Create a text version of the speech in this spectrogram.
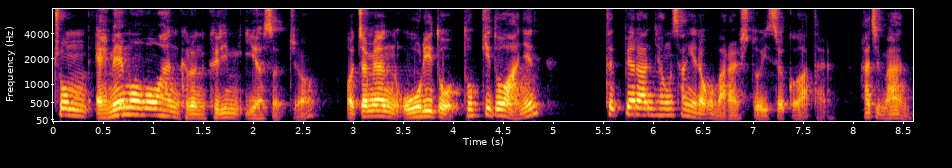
좀 애매모호한 그런 그림이었었죠. 어쩌면 오리도 토끼도 아닌 특별한 형상이라고 말할 수도 있을 것 같아요. 하지만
